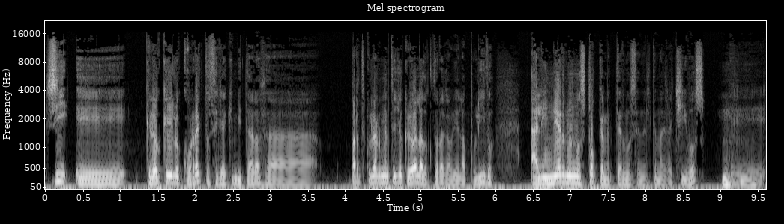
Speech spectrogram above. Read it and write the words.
Sí, eh, creo que lo correcto sería que invitaras a, particularmente yo creo, a la doctora Gabriela Pulido. Al INER no nos toca meternos en el tema de archivos. Eh,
